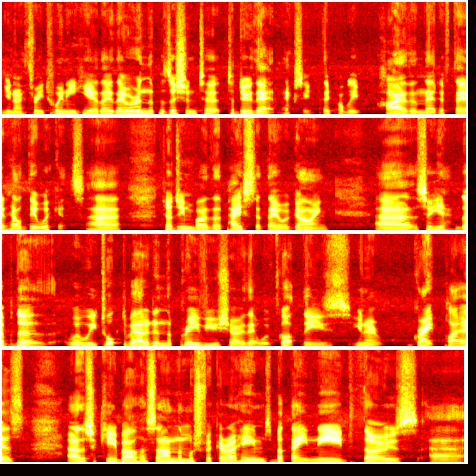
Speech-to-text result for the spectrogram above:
you know, 320 here. They, they were in the position to, to do that. Actually, they probably higher than that if they had held their wickets, uh, judging by the pace that they were going. Uh, so yeah, the, the we talked about it in the preview show that we've got these you know great players, uh, the Shakib Al Hasan, the Mushfiqur Rahims, but they need those uh,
